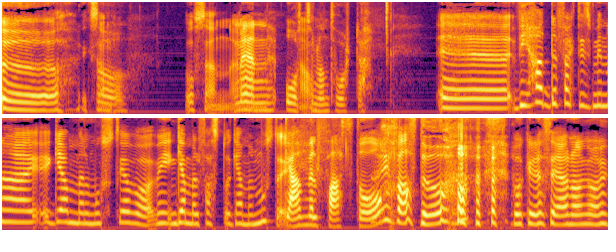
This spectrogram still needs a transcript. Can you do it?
uh, liksom. Ja. Och sen, eh, Men åt du ja. någon tårta? Eh, vi hade faktiskt mina gammelmostrar var, min gammelfaster och gammelmoster. Gammelfaster. Faster, råkade jag säga någon gång.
